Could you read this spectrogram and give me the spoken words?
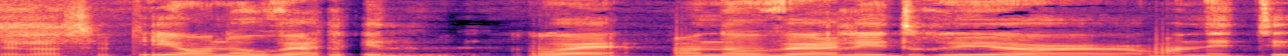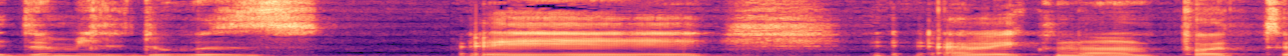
Et là, c'était. Et on a ouvert les, ouais, on a ouvert les drues euh, en été 2012. Et avec mon pote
